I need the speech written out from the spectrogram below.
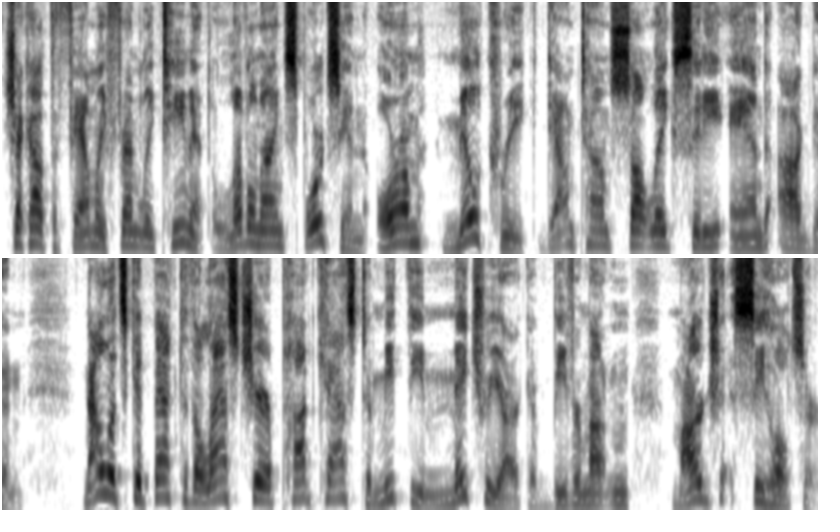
Check out the family friendly team at Level 9 Sports in Orem, Mill Creek, downtown Salt Lake City, and Ogden. Now let's get back to the Last Chair podcast to meet the matriarch of Beaver Mountain, Marge Seeholzer.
